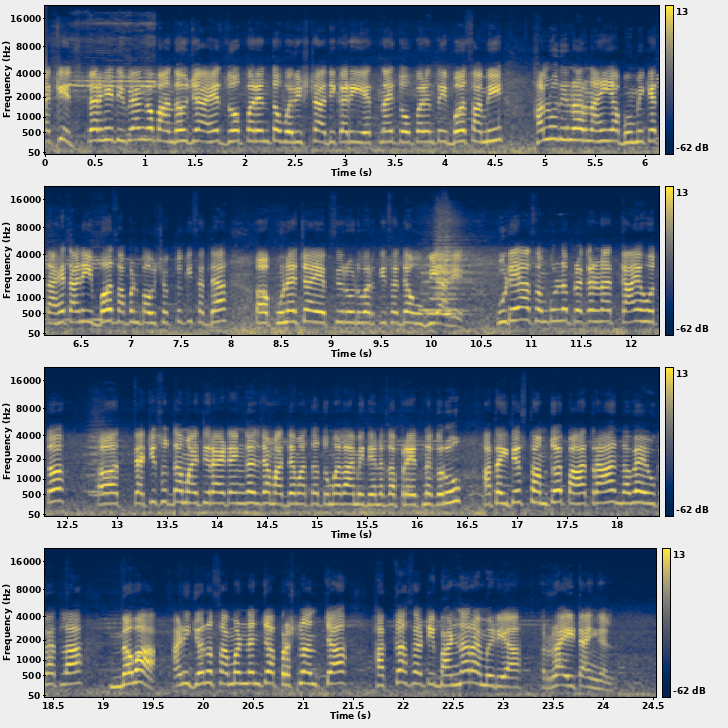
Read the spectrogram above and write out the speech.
नक्कीच. तर हे दिव्यांग बांधव जे आहेत जोपर्यंत वरिष्ठ अधिकारी येत नाही तोपर्यंत ही बस आम्ही हलू देणार नाही या भूमिकेत आहेत. आणि बस आपण पाहू शकतो की सध्या पुण्याच्या एफ सी रोडवरती सध्या उभी आहे. पुढे या संपूर्ण प्रकरणात काय होतं त्याची सुद्धा माहिती राईट अँगलच्या माध्यमातून तुम्हाला आम्ही देण्याचा प्रयत्न करू. आता इथेच थांबतोय. पाहत राहा नव्या युगातला नवा आणि जनसामान्यांच्या प्रश्नांच्या हक्कासाठी भांडणारा मीडिया राईट अँगल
